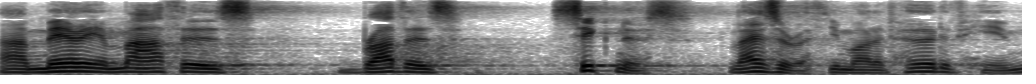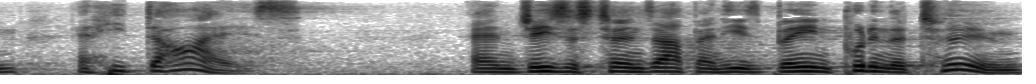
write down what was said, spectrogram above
uh, Mary and Martha's brother's sickness, Lazarus, you might have heard of him, and he dies. And Jesus turns up and he's been put in the tomb.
